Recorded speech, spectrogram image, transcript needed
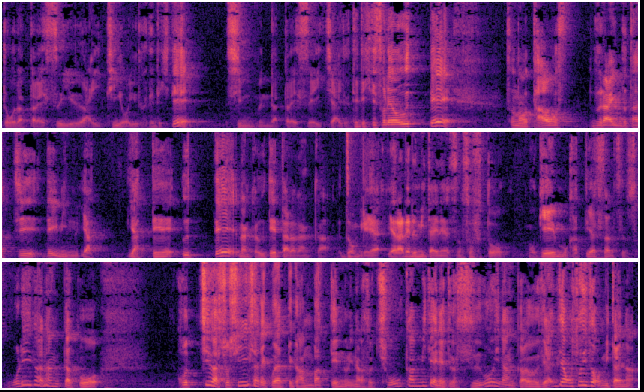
筒だったら SUITOU とか出てきて新聞だったら SHI とか出てきてそれを打ってその倒すブラインドタッチでややって打ってなんか打てたらなんかゾンビがややられるみたいなやつのソフトをゲームも買ってやってたんですけどそれがなんかこうこっちは初心者でこうやって頑張ってんのになんかその長官みたいなやつがすごいなんか全然遅いぞみたいな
